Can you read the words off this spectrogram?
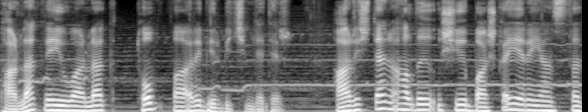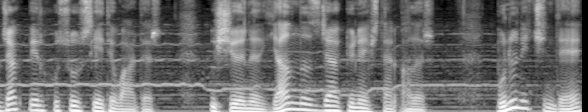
parlak ve yuvarlak topvari bir biçimdedir. Hariçten aldığı ışığı başka yere yansıtacak bir hususiyeti vardır. Işığını yalnızca güneşten alır. Bunun içinde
